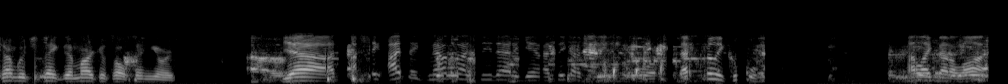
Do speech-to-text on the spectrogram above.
tell me what you think. Then Marcus, I'll send yours. Yeah, I, I think I think now that I see that again, I think I've seen it before. That's really cool. I like that a lot.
